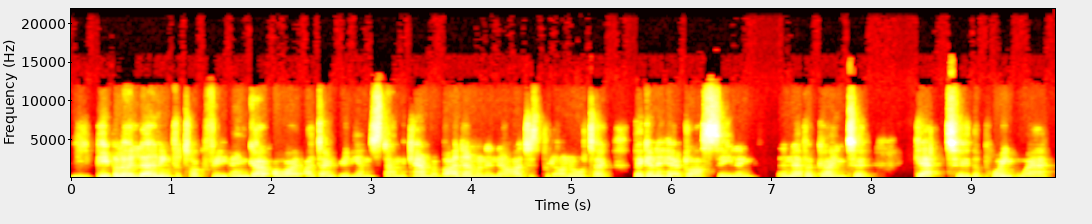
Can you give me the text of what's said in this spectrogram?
you, people who are learning photography and go, "Oh, I, I, don't really understand the camera, but I don't want to know. I just put it on auto." They're going to hit a glass ceiling. They're never going to get to the point where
